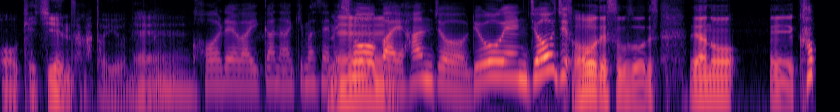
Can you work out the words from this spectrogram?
おケチエン坂というね。これはいかなあきませんね。ねえ。商売繁盛良縁成就。そうですそうです。であの、えーカッ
